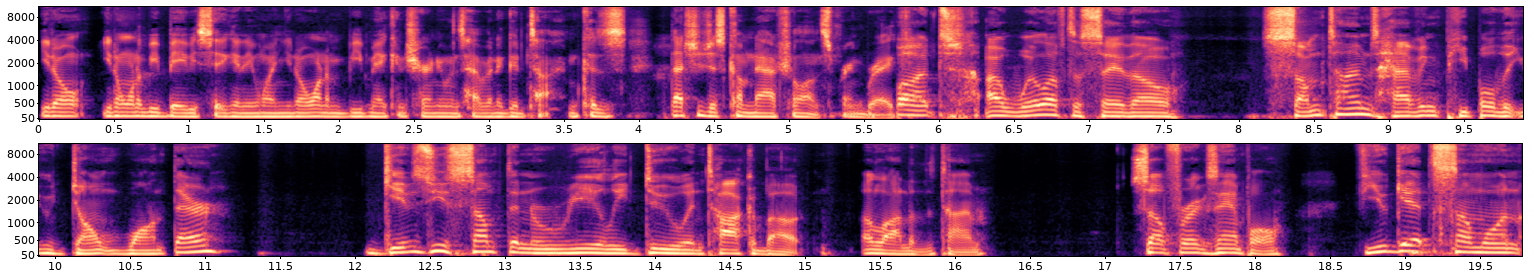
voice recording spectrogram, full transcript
You don't you don't want to be babysitting anyone. You don't want to be making sure anyone's having a good time because that should just come natural on spring break. But I will have to say though, sometimes having people that you don't want there gives you something to really do and talk about a lot of the time. So for example, if you get someone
